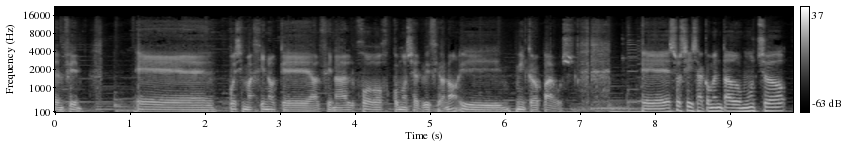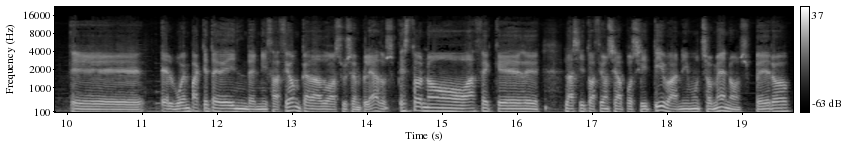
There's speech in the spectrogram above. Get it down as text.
en fin. Eh, pues imagino que al final juegos como servicio, ¿no? Y micropagos. Eh, eso sí, se ha comentado mucho eh, el buen paquete de indemnización que ha dado a sus empleados. Esto no hace que la situación sea positiva, ni mucho menos, pero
